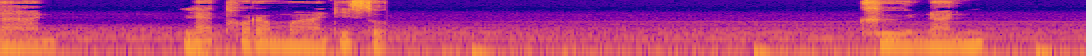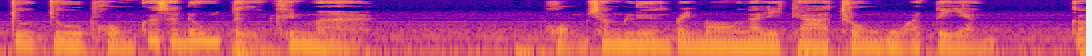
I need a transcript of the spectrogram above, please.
นาน และทรมานที่สุด คืนนั้น จู่ๆผมก็สะดุ้งตื่นขึ้นมา ผมชำเลืองไปมองนาฬิกาตรงหัวเตียงก็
